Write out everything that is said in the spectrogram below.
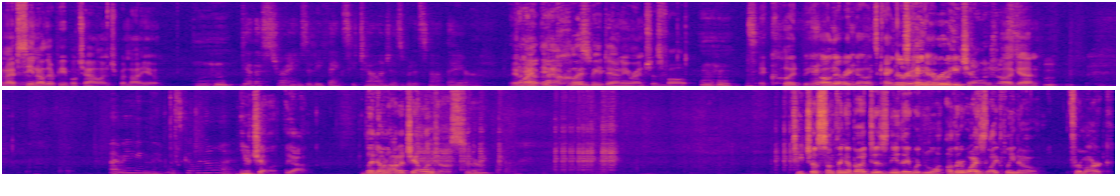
And I've seen other people challenge, but not you. hmm Yeah, that's strange that he thinks he challenges, but it's not there. It That might. ha- It happens. could be Danny Rensch's fault. hmm It could be. Oh, there we go. It's kangaroo. There's again. kangaroo. He challenged Oh, us. again. I mean, what's going on? You chal- Yeah, they don't know how to challenge us. You Teach us something about Disney they wouldn't otherwise likely know. For Mark.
